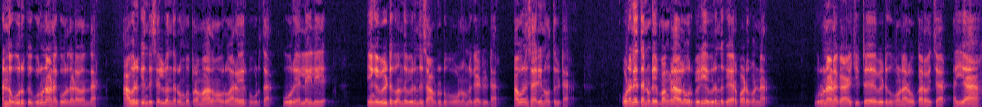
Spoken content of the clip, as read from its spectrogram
அந்த ஊருக்கு குருநானக் ஒரு தடவை வந்தார். அவருக்கு இந்த செல்வந்தர் ரொம்ப பிரமாதமாக ஒரு வரவேற்பு கொடுத்தார். ஊர் எல்லையிலேயே. எங்கள் வீட்டுக்கு வந்து விருந்து சாப்பிட்டுட்டு போகணும்னு கேட்டுக்கிட்டார். அவரும் சரின்னு ஒத்துக்கிட்டார். உடனே தன்னுடைய பங்களாவில் ஒரு பெரிய விருந்துக்கு ஏற்பாடு பண்ணார். குருநானக்கை அழைச்சிட்டு வீட்டுக்கு போனார் உட்கார வச்சார். ஐயா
